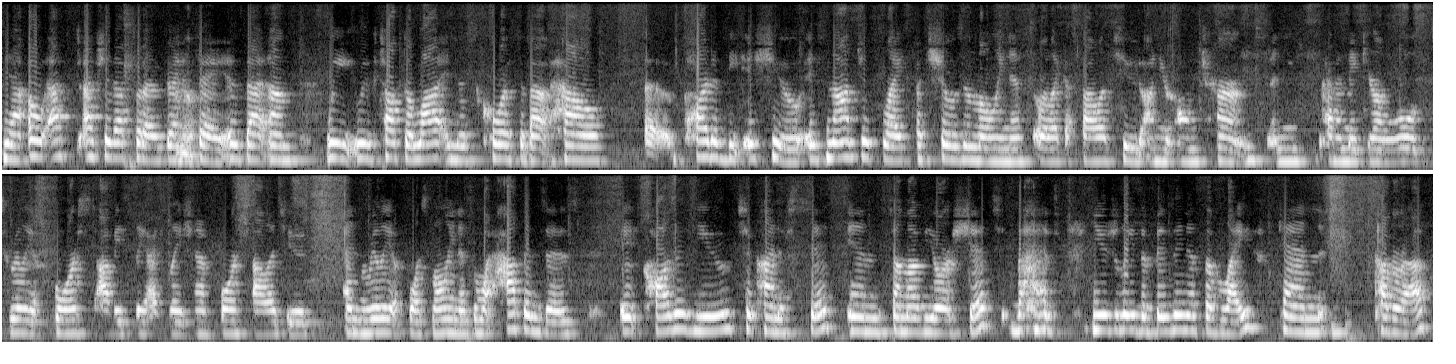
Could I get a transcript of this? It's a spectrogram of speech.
Yeah. Oh, actually, that's what I was going to say. Is that um, we we've talked a lot in this course about how uh, part of the issue is not just like a chosen loneliness or like a solitude on your own terms, and you kind of make your own rules. It's really a forced, obviously, isolation, a forced solitude, and really a forced loneliness. And what happens is it causes you to kind of sit in some of your shit that usually the busyness of life can cover up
